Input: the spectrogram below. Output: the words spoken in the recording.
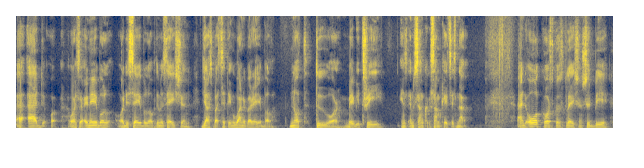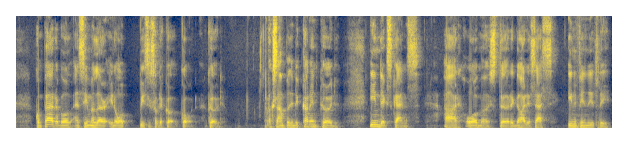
uh, add or, or enable or disable optimization just by setting one variable, not two or maybe three in, in some, some cases now. And all cost calculations should be comparable and similar in all pieces of the co code, code. For example, in the current code, index scans are almost uh, regarded as infinitely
